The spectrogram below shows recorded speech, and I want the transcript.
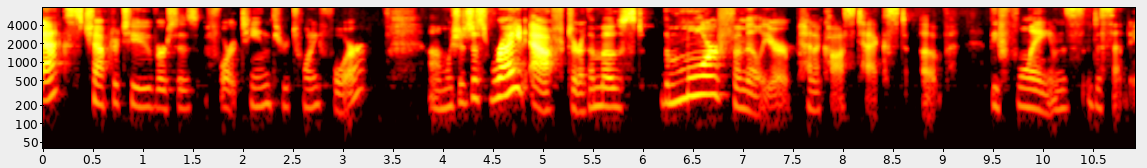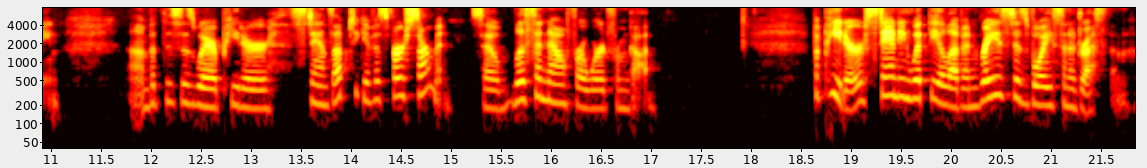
Acts chapter 2, verses 14 through 24, um, which is just right after the most, the more familiar Pentecost text of the flames descending. Um, but this is where Peter stands up to give his first sermon. So listen now for a word from God. But Peter, standing with the eleven, raised his voice and addressed them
